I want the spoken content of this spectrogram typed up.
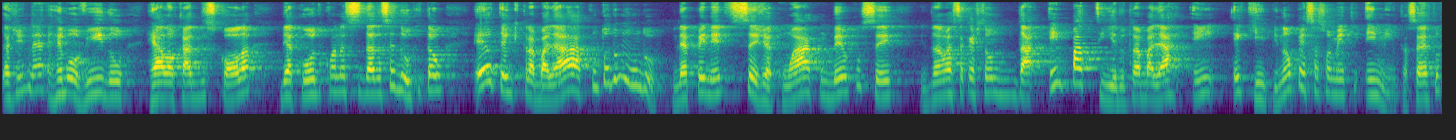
a gente né, removido, realocado de escola, de acordo com a necessidade da SEDUC. Então, eu tenho que trabalhar com todo mundo, independente seja com A, com B ou com C. Então, essa questão da empatia, do trabalhar em equipe, não pensar somente em mim, tá certo?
